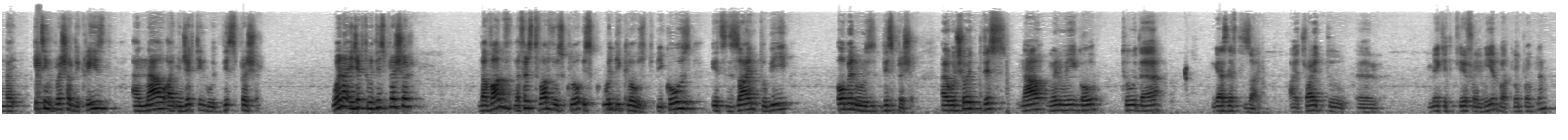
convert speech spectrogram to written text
my casing pressure decreased, and now I'm injecting with this pressure. When I inject with this pressure, the valve, the first valve is, will be closed because it's designed to be open with this pressure. I will show it this now when we go to the gas lift design. I tried to uh, make it clear from here, but no problem.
